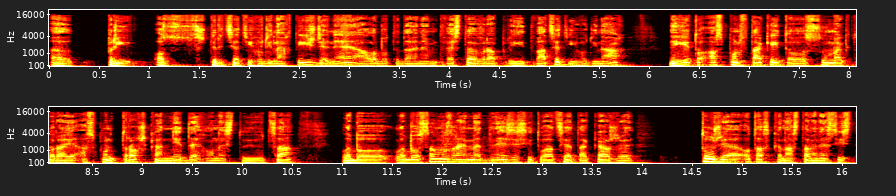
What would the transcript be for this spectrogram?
e, pri od 40 hodinách týždenne, alebo teda, ja neviem, 200 eur pri 20 hodinách, nech je to aspoň v takejto sume, ktorá je aspoň troška nedehonestujúca, lebo, lebo samozrejme dnes je situácia taká, že to už je otázka nastavené systému,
